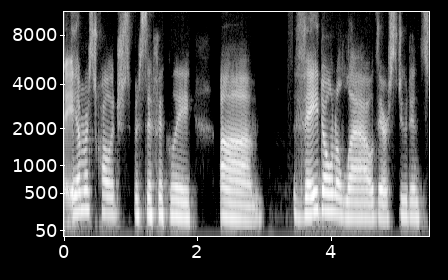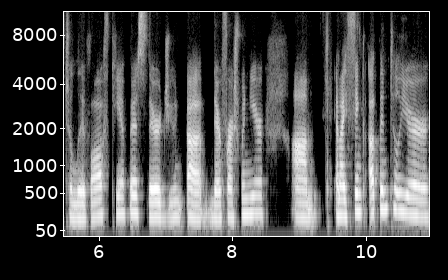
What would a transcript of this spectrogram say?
Amherst College specifically um they don't allow their students to live off campus their June uh, their freshman year, um, and I think up until you're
